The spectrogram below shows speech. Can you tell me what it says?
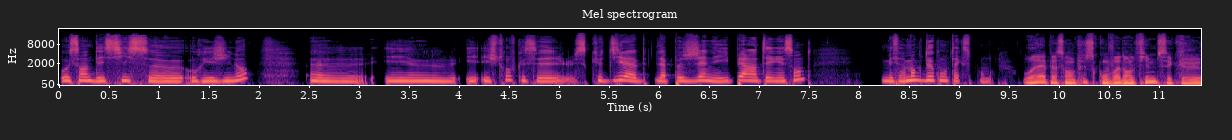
au sein des six euh, originaux. Euh, et, euh, et, et je trouve que c'est ce que dit la, la post-gène est hyper intéressante, mais ça manque de contexte pour moi. Ouais, parce qu'en plus, ce qu'on voit dans le film, c'est que.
